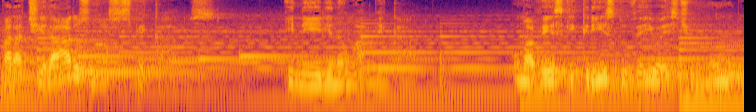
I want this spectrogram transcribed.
para tirar os nossos pecados, e nele não há pecado. Uma vez que Cristo veio a este mundo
